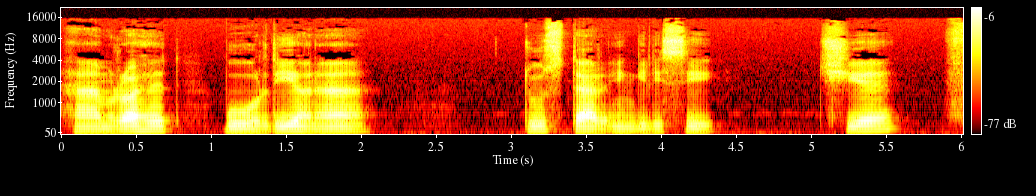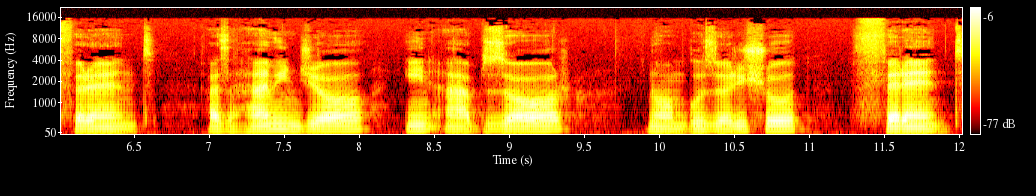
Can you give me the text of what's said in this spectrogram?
همراهت بردی یا نه؟ دوست در انگلیسی چیه؟ فرند. از همین جا این ابزار نامگذاری شد فرند.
